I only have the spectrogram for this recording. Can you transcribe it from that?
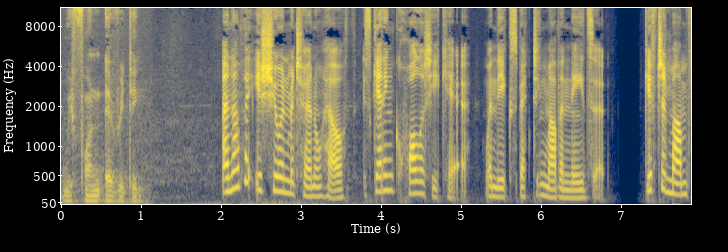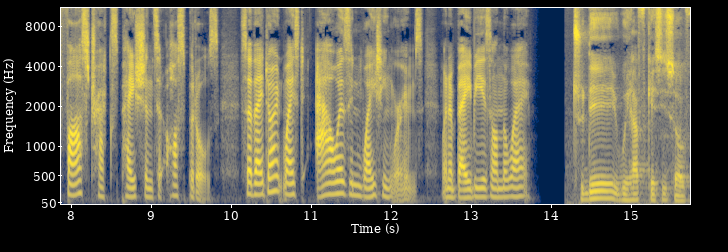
we fund everything. Another issue in maternal health is getting quality care when the expecting mother needs it. Gifted Mom fast tracks patients at hospitals so they don't waste hours in waiting rooms when a baby is on the way. Today, we have cases of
